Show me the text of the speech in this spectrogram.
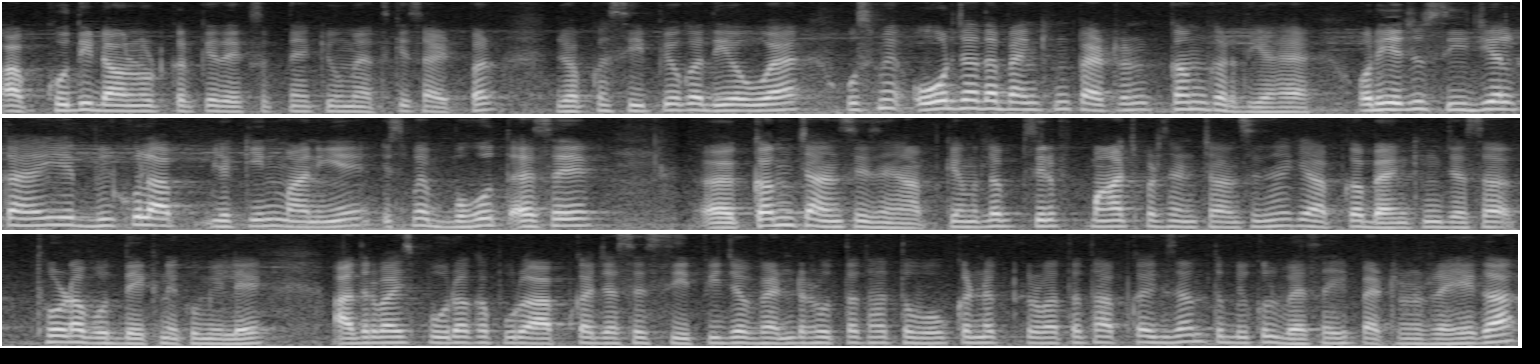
आप खुद ही डाउनलोड करके देख सकते हैं क्यू मैथ्स की साइट पर, जो आपका सीपीओ का दिया हुआ है, उसमें और ज़्यादा बैंकिंग पैटर्न कम कर दिया है। और ये जो सीजीएल का है, ये बिल्कुल आप यकीन मानिए, इसमें बहुत ऐसे कम चांसेस हैं आपके मतलब सिर्फ़ पाँच परसेंट चांसेस हैं कि आपका बैंकिंग जैसा थोड़ा बहुत देखने को मिले। अदरवाइज़ पूरा का पूरा आपका जैसे सीपी जब वेंडर होता था तो वो कंडक्ट करवाता था, आपका एग्ज़ाम तो बिल्कुल वैसा ही पैटर्न रहेगा।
